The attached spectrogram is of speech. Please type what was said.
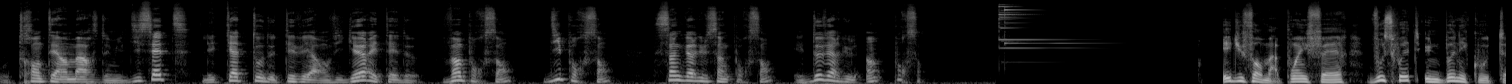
Au 31 mars 2017, les quatre taux de TVA en vigueur étaient de 20%, 10%, 5,5% et 2,1%. Et du format.fr vous souhaite une bonne écoute.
